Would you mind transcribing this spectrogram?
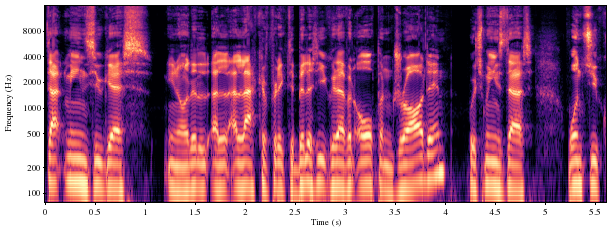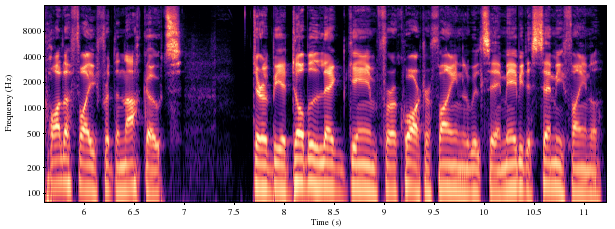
that means you get you know a, little, a, lack of predictability. You could have an open draw then, which means that once you qualify for the knockouts, there will be a double-legged game for a quarter final. We'll say maybe the semi-final.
